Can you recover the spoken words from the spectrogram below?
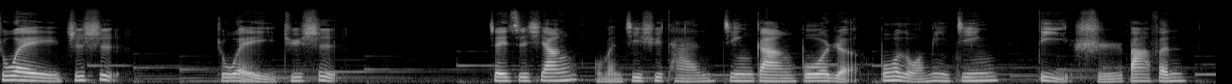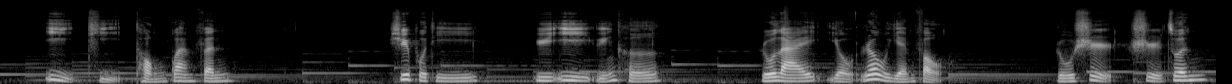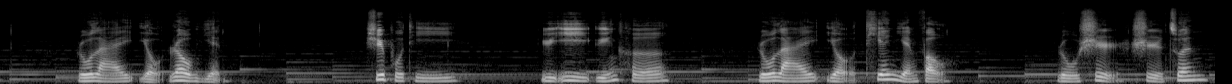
诸位知识，诸位居士，这一支香，我们继续谈《金刚般若波罗蜜经》第十八分，一体同观分。须菩提，于意云何？如来有肉眼否？如是，世尊。如来有肉眼。须菩提，于意云何？如来有天眼否？如是，世尊。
